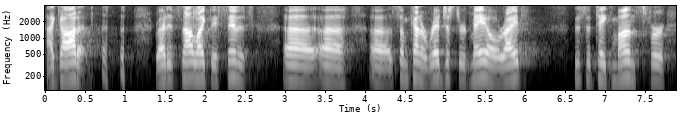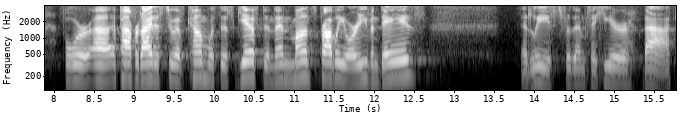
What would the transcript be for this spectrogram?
I got it, right? It's not like they sent it uh, uh, uh, some kind of registered mail, right? This would take months for, for uh, Epaphroditus to have come with this gift, and then months probably, or even days at least for them to hear back.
